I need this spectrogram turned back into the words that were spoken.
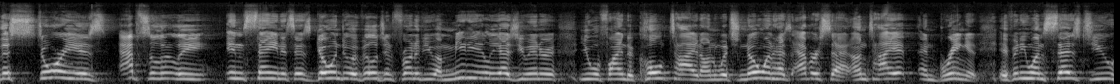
the story is absolutely insane. It says, Go into a village in front of you. Immediately as you enter it, you will find a colt tied on which no one has ever sat. Untie it and bring it. If anyone says to you,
